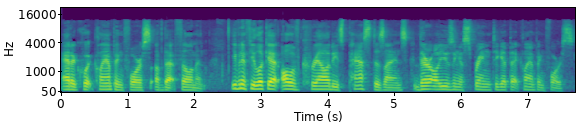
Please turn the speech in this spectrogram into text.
adequate clamping force of that filament. Even if you look at all of Creality's past designs, they're all using a spring to get that clamping force.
